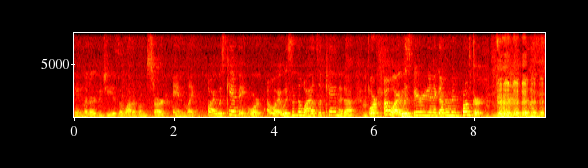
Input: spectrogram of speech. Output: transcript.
in Lit RPG is a lot of them start in like oh I was camping or oh I was in the wilds of Canada mm-hmm. or oh I was buried in a government bunker.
